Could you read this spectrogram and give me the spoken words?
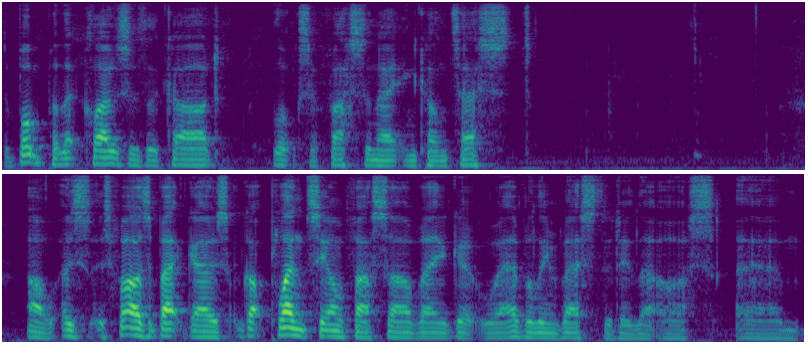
The bumper that closes the card looks a fascinating contest. Oh, as, as far as the bet goes, I've got plenty on Facile Vega. We're heavily invested in that horse. Um,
